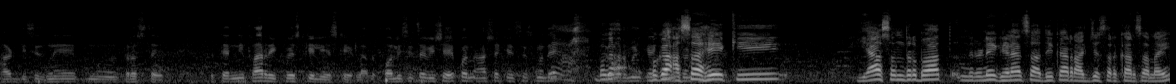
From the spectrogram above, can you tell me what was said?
हार्ट डिसीजने त्रस्त आहेत. तर त्यांनी फार रिक्वेस्ट केली आहे स्टेटला आता पॉलिसीचा विषय आहे, पण अशा केसेसमध्ये बघा बघा असं आहे की या संदर्भात निर्णय घेण्याचा अधिकार राज्य सरकारचा नाही.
